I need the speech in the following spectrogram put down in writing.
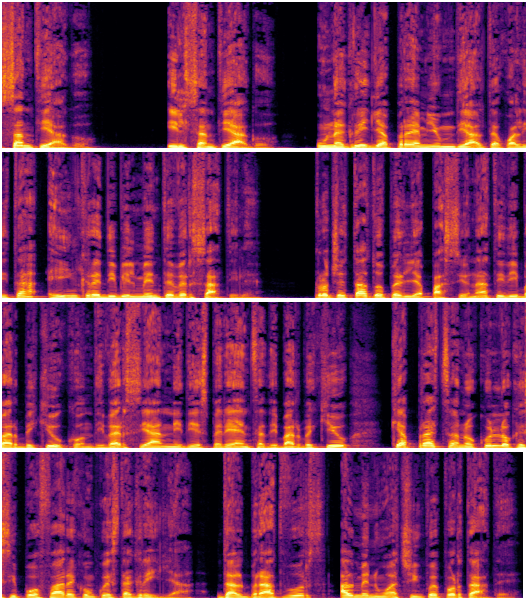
Santiago. Il Santiago, una griglia premium di alta qualità e incredibilmente versatile. Progettato per gli appassionati di barbecue con diversi anni di esperienza di barbecue che apprezzano quello che si può fare con questa griglia, dal bratwurst al menù a 5 portate.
